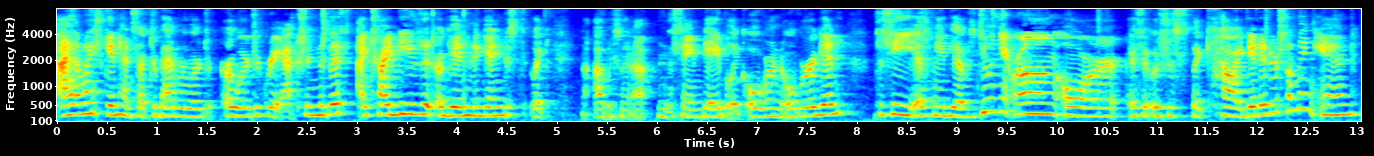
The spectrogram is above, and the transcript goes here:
I my skin had such a bad allergic, allergic reaction to this. I tried to use it again and again, just like obviously not in the same day, but like over and over again to see if maybe I was doing it wrong or if it was just like how I did it or something. And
